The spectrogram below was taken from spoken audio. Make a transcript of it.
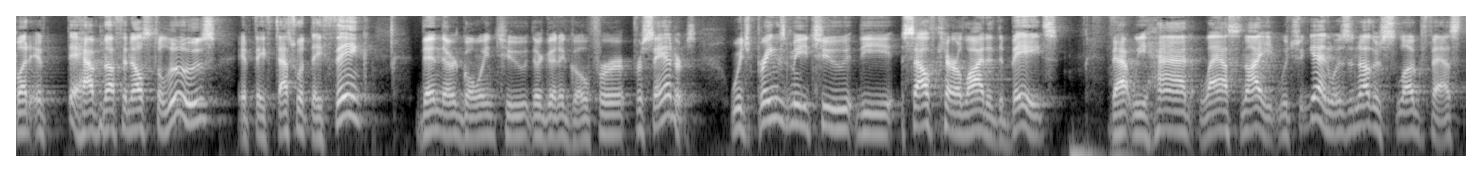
But if they have nothing else to lose, if they that's what they think, then they're going to they're going to go for for Sanders which brings me to the South Carolina debates that we had last night, which again was another slugfest.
